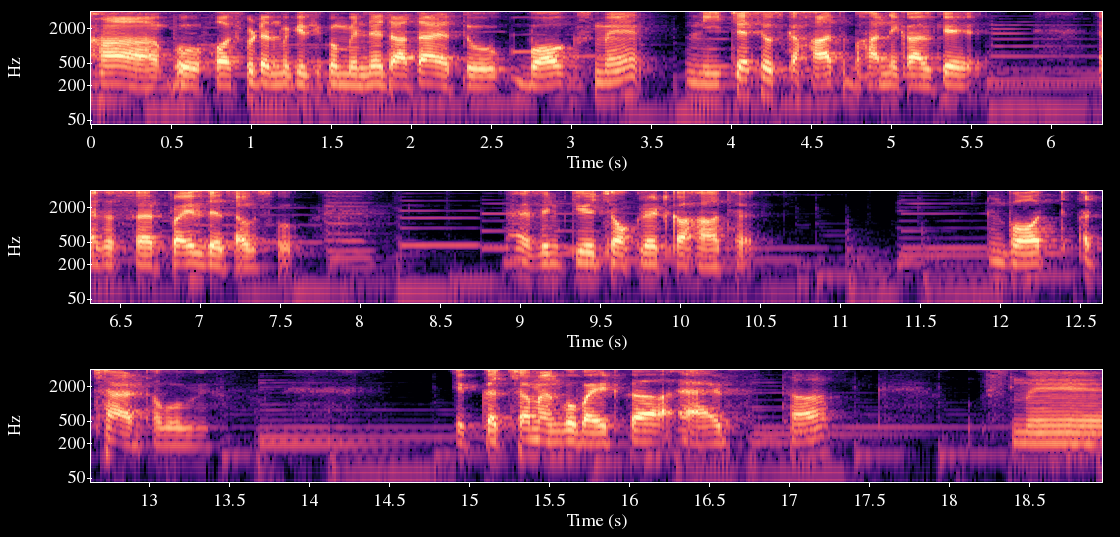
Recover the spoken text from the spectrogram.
हाँ वो हॉस्पिटल में किसी को मिलने जाता है तो बॉक्स में नीचे से उसका हाथ बाहर निकाल के ऐसा सरप्राइज़ देता है उसको। एज इन के चॉकलेट का हाथ है। बहुत अच्छा ऐड था वो भी। एक कच्चा मैंगो बाइट का ऐड था। उसमें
